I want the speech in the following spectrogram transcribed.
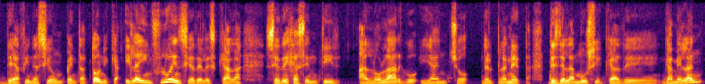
de afinación pentatónica y la influencia de la escala se deja sentir a lo largo y ancho del planeta, desde la música de gamelán,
